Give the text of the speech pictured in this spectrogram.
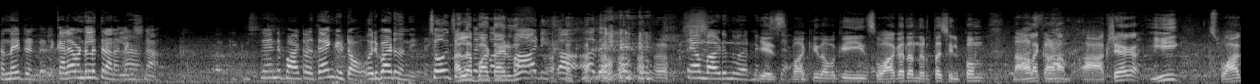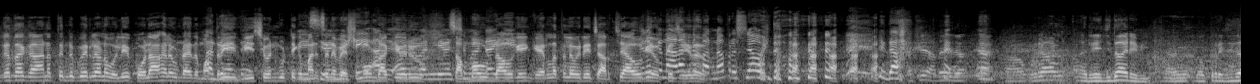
നന്നായിട്ടുണ്ട് അല്ലേ കലാമണ്ഡലത്തിലാണല്ലേ കൃഷ്ണ? കൃഷ്ണന്റെ പാട്ടാണ്. താങ്ക് യു കേട്ടോ ഒരുപാട് നന്ദി. ചോദിച്ചു ഞാൻ പാടുന്നു പറഞ്ഞു യെസ് ബാക്കി നമുക്ക് ഈ സ്വാഗത നൃത്ത ശില്പം നാളെ കാണാം. അക്ഷയ ഈ സ്വാഗത ഗാനത്തിന്റെ പേരിലാണ് വലിയ കോലാഹലം ഉണ്ടായത്. മന്ത്രി. വി ശിവൻകുട്ടിക്ക് മനസ്സിന് വിഷമം ഉണ്ടാക്കിയ ഒരു സംഭവം. ഉണ്ടാവുകയും കേരളത്തിലെ വലിയ ചർച്ചയാവുകയും ആവുകയും ഒക്കെ ചെയ്തത്. ഒരാൾ രജിത രവി ഡോക്ടർ രജിത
